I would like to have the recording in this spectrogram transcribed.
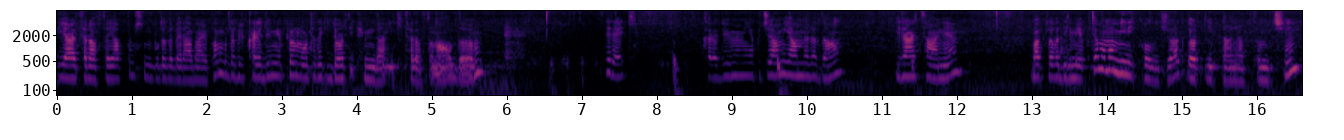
Diğer tarafta yaptım. Şimdi burada da beraber yapalım. Burada bir kare düğüm yapıyorum. Ortadaki dört ipimden iki taraftan aldım. Direkt kara düğümümü yapacağım. Yanlara da birer tane baklava dilimi yapacağım ama minik olacak. Dörtlü ipten yaptığım için.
